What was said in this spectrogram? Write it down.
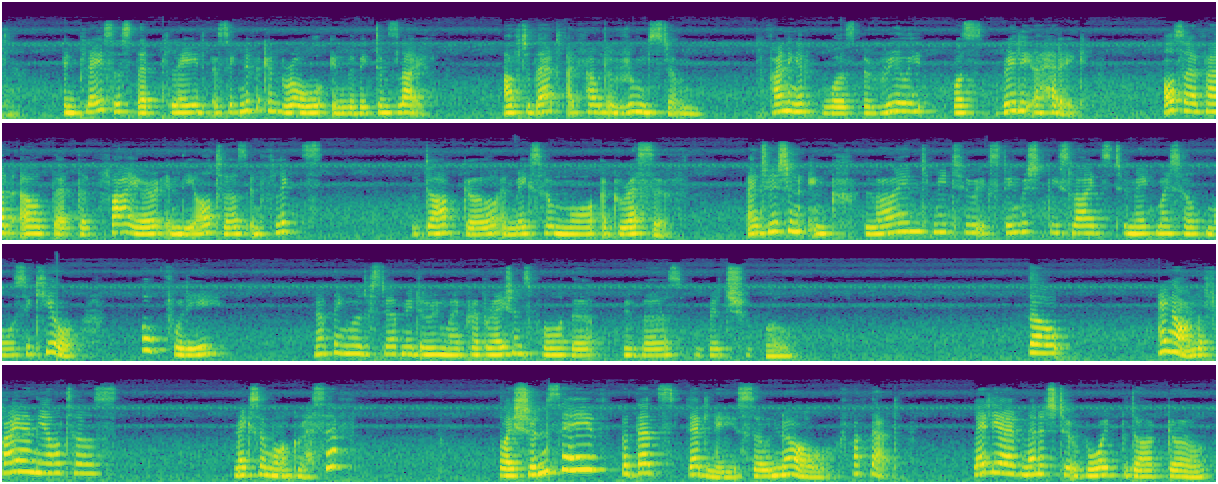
in places that played a significant role in the victim's life. After that, I found a rune stone. Finding it was a really was really a headache. Also, I found out that the fire in the altars inflicts the dark girl and makes her more aggressive. My intuition inclined me to extinguish these lights to make myself more secure. Hopefully, nothing will disturb me during my preparations for the reverse ritual. So, hang on, the fire in the altars makes her more aggressive? So I shouldn't save, but that's deadly, so no, fuck that. Lately I've managed to avoid the dark girl.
